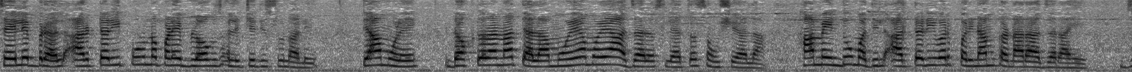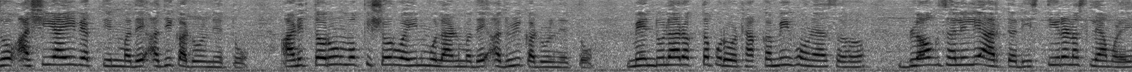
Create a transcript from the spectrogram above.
सेलेब्रल आर्टरी पूर्णपणे ब्लॉक झाल्याचे दिसून आले. त्यामुळे डॉक्टरांना त्याला मोयामोया आजार असल्याचा संशय आला. हा मेंदूमधील आर्टरीवर परिणाम करणारा आजार आहे जो आशियाई व्यक्तींमध्ये अधिक आढळून येतो. आणि तरुण व किशोरवयीन मुलांमध्ये आढळून आढळून येतो मेंदूला रक्तपुरवठा कमी होण्यासह ब्लॉक झालेली आर्टरी स्थिर नसल्यामुळे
